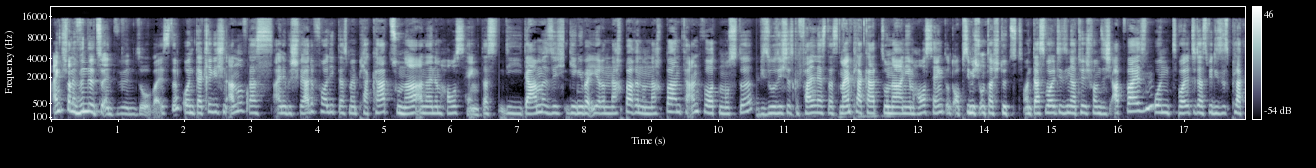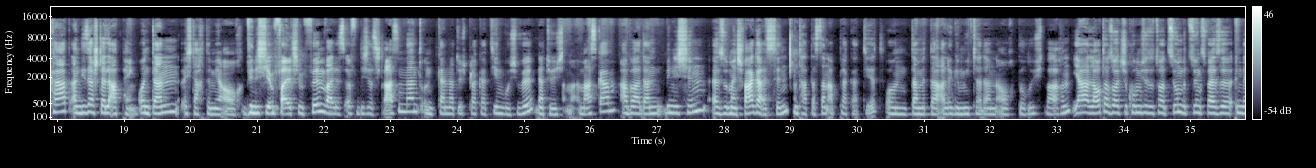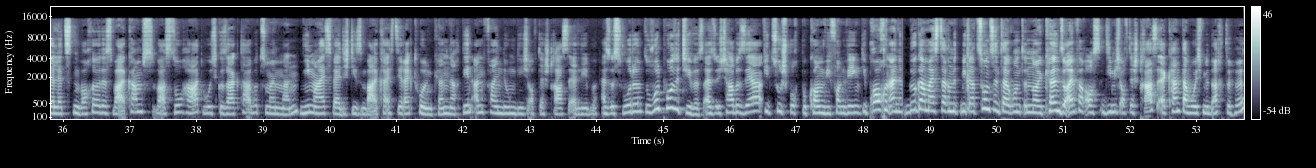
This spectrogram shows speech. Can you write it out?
eigentlich von der Windel zu entwöhnen, so, weißt du? Und da kriege ich einen Anruf, dass eine Beschwerde vorliegt, dass mein Plakat zu nah an einem Haus hängt, dass die Dame sich gegenüber ihren Nachbarinnen und Nachbarn verantworten musste, wieso wieso sich das gefallen lässt, dass mein Plakat so nah an ihrem Haus hängt und ob sie mich unterstützt. Und das wollte sie natürlich von sich abweisen und wollte, dass wir dieses Plakat an dieser Stelle abhängen. Und dann, ich dachte mir auch, bin ich hier im falschen Film, weil es öffentliches Straßenland und kann natürlich plakatieren, wo ich will. Natürlich Maßgaben. Aber dann bin ich hin, also mein Schwager ist hin und hat das dann abplakatiert. Und damit da alle Gemüter dann auch beruhigt waren. Ja, lauter solche komische Situationen, beziehungsweise in der letzten Woche des Wahlkampfs war es so hart, wo ich gesagt habe zu meinem Mann, niemals werde ich diesen Wahlkampf Wahlkreis direkt holen können, nach den Anfeindungen, die ich auf der Straße erlebe. Also es wurde sowohl Positives, also ich habe sehr viel Zuspruch bekommen, wie von wegen, die brauchen eine Bürgermeisterin mit Migrationshintergrund in Neukölln, so einfach aus, die mich auf der Straße erkannt haben, wo ich mir dachte, Hä?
